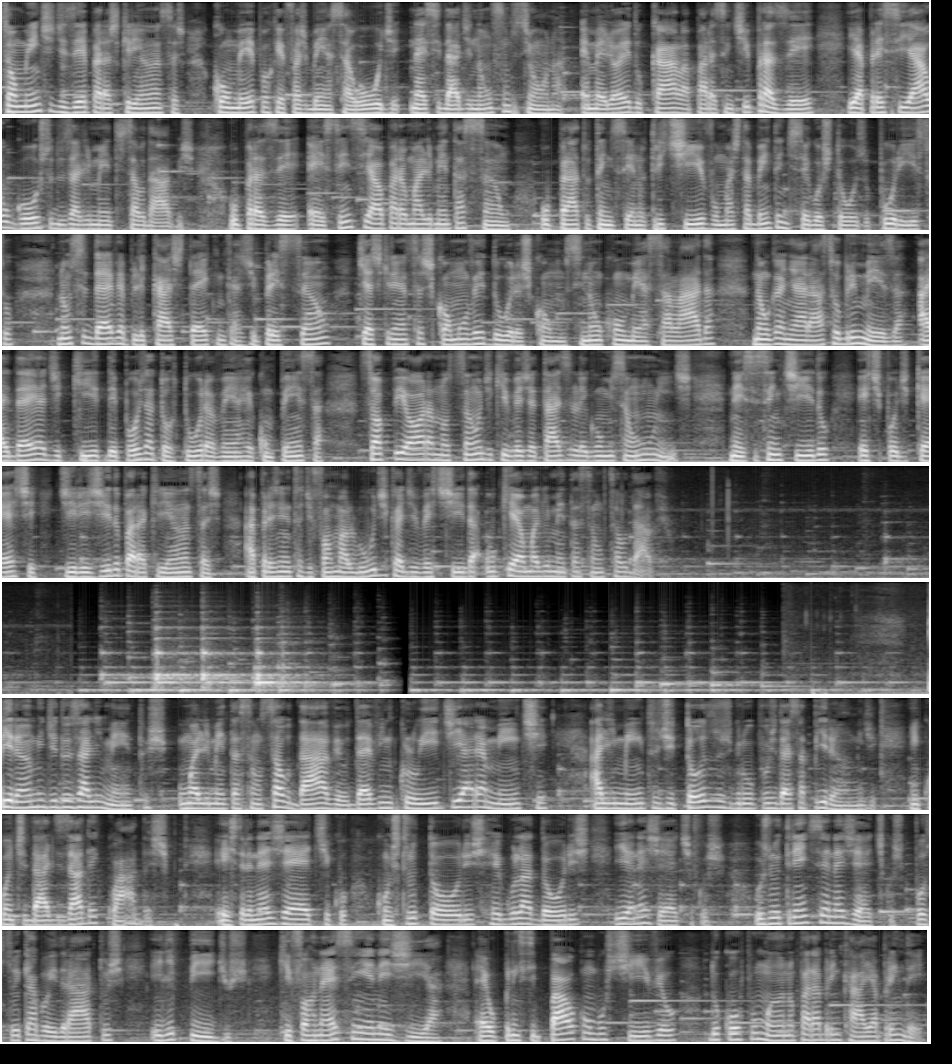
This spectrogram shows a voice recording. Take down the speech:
Somente dizer para as crianças comer porque faz bem à saúde nessa idade não funciona. É melhor educá-la para sentir prazer e apreciar o gosto dos alimentos saudáveis. O prazer é essencial para uma alimentação. O prato tem de ser nutritivo, mas também tem de ser gostoso. Por isso, não se deve aplicar as técnicas de pressão que as crianças comam verduras, como se não comer a salada, não ganhará a sobremesa. A ideia de que depois da tortura vem a recompensa, só piora a noção de que vegetais e legumes são ruins. Nesse sentido, este podcast, dirigido para crianças, apresenta de forma lúdica e divertida o que é uma alimentação saudável. Pirâmide dos alimentos. Uma alimentação saudável deve incluir diariamente alimentos de todos os grupos dessa pirâmide, em quantidades adequadas: extraenergético, construtores, reguladores e energéticos. Os nutrientes energéticos possuem carboidratos e lipídios, que fornecem energia. É o principal combustível do corpo humano para brincar e aprender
